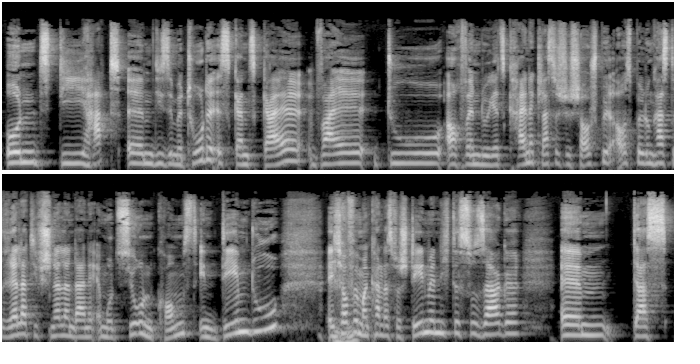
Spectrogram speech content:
Und die hat, ähm, diese Methode ist ganz geil, weil du, auch wenn du jetzt keine klassische Schauspielausbildung hast, relativ schnell an deine Emotionen kommst, indem du, ich hoffe, man kann das verstehen, wenn ich das so sage, ähm, das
